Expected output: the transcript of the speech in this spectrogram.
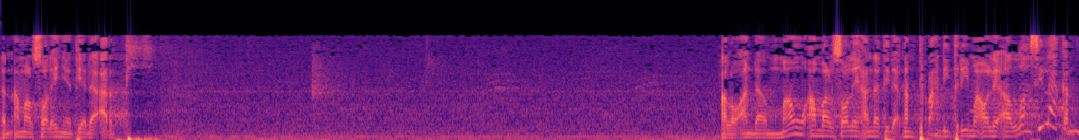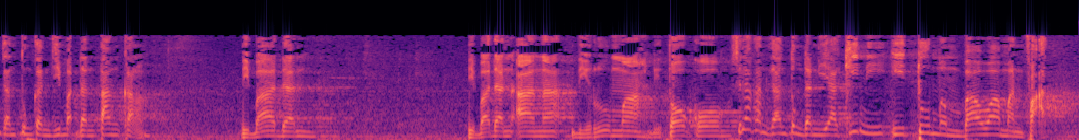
dan amal solehnya tiada arti. Kalau anda mau amal soleh anda tidak akan pernah diterima oleh Allah, silahkan gantungkan jimat dan tangkal di badan, di badan anak, di rumah, di toko, silahkan gantung dan yakini itu membawa manfaat.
